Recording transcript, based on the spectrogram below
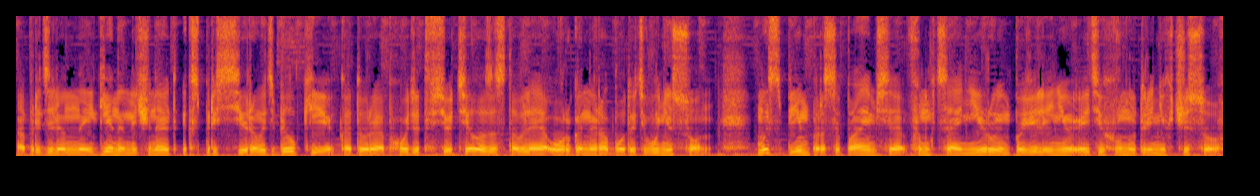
Определенные гены начинают экспрессировать белки, которые обходят все тело, заставляя органы работать в унисон. Мы спим, просыпаемся, функционируем по велению этих внутренних часов.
